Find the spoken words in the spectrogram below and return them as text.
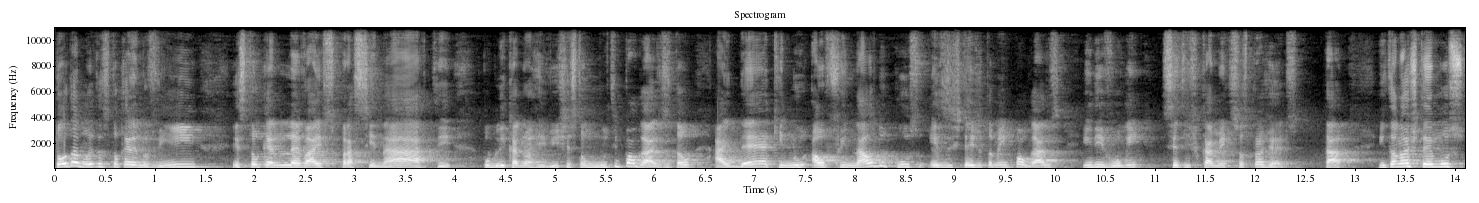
toda noite eles estão querendo vir, estão querendo levar isso para Sinarte, publicar numa revista, estão muito empolgados. Então, a ideia é que no, ao final do curso eles estejam também empolgados e divulguem cientificamente seus projetos. Tá? Então, nós temos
